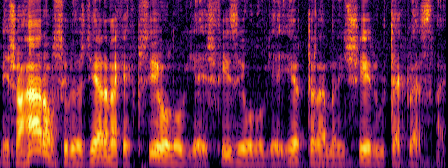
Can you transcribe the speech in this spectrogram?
és a háromszülős gyermekek pszichológiai és fiziológiai értelemben is sérültek lesznek.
